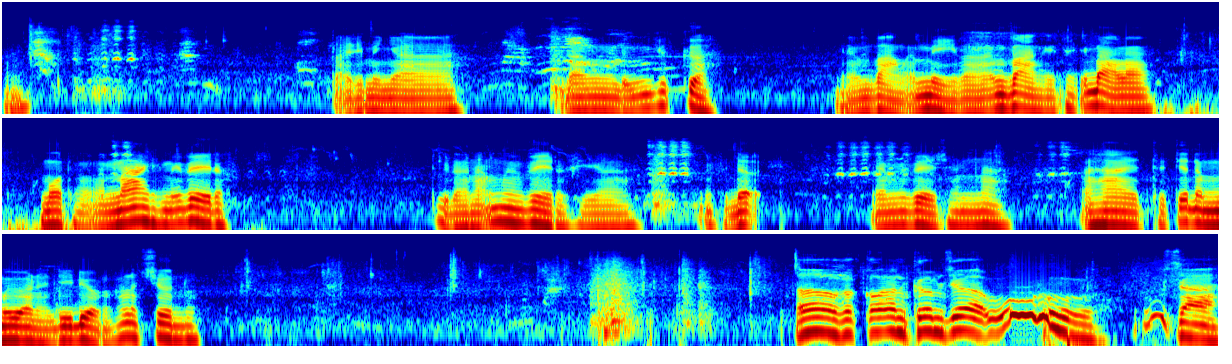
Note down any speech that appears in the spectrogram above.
Đấy. tại thì mình à, đang đứng trước cửa Nhà em vàng em mỉ và em vàng thì thấy bảo là một hoặc là mai thì mới về được từ đà nẵng mới về được thì à, mình phải đợi em mới về xem nào à, hai thời tiết đang mưa này đi đường rất là trơn luôn Ờ, các con ăn cơm chưa? uh, uh, già.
